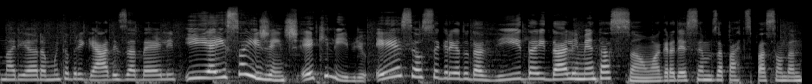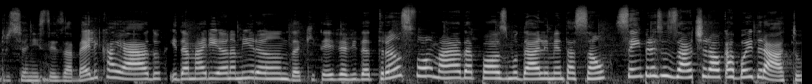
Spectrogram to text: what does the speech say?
Mariana. Muito obrigada, Isabelle. E é isso aí, gente. Equilíbrio. Esse é o segredo da vida e da alimentação. Agradecemos a participação da nutricionista Isabelle Caiado e da Mariana Miranda, que teve a vida transformada após mudar a alimentação sem precisar tirar o carboidrato.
